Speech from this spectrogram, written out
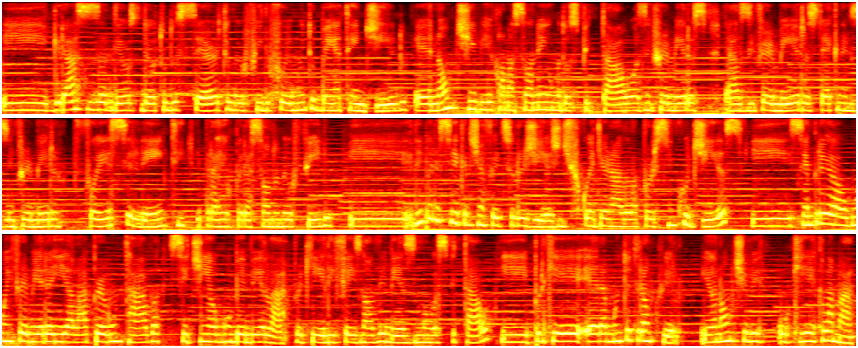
e graças a Deus deu tudo certo. Meu filho foi muito bem atendido. É, não tive reclamação nenhuma do hospital. As enfermeiras, as enfermeiras, técnicas de enfermeira foi excelente para a recuperação do meu filho e nem parecia que ele tinha feito cirurgia. A gente ficou internado lá por cinco dias e sempre alguma enfermeira ia lá perguntava se tinha algum bebê lá, porque ele fez nove meses no hospital hospital e porque era muito tranquilo. Eu não tive o que reclamar.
